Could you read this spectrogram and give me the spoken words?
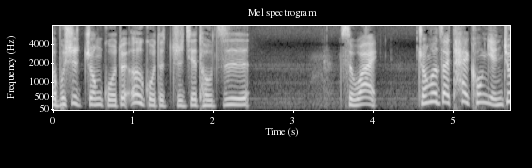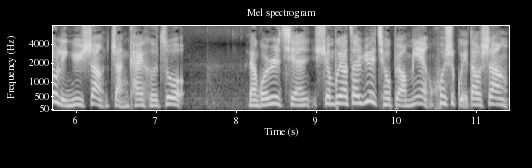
而不是中国对俄国的直接投资。此外，中俄在太空研究领域上展开合作，两国日前宣布要在月球表面或是轨道上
